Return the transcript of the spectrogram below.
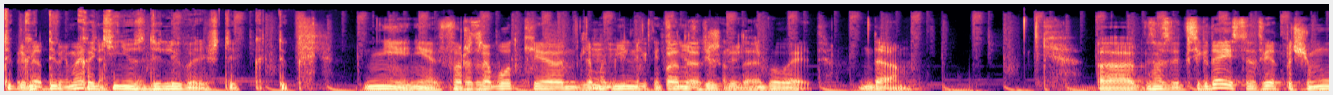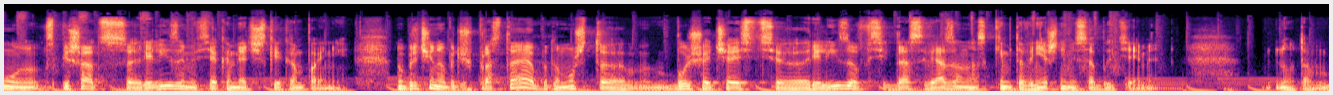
так, Ребят, так понимаете? continuous delivery. Так, так. Не, не, в разработке для мобильных continuous delivery да. не бывает. Да. А, всегда есть ответ, почему спешат с релизами все коммерческие компании. Но причина очень простая, потому что большая часть э, релизов всегда связана с какими-то внешними событиями. Ну, там,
